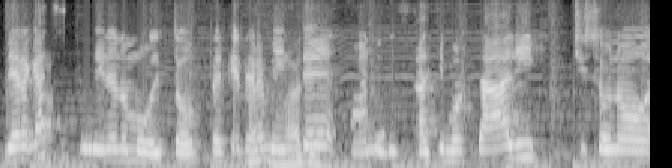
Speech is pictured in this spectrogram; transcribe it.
Le ragazze si allenano molto perché veramente immagino. hanno dei salti mortali, ci sono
